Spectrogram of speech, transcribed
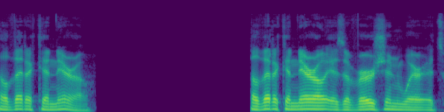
Helvetica Narrow Helvetica Narrow is a version where its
